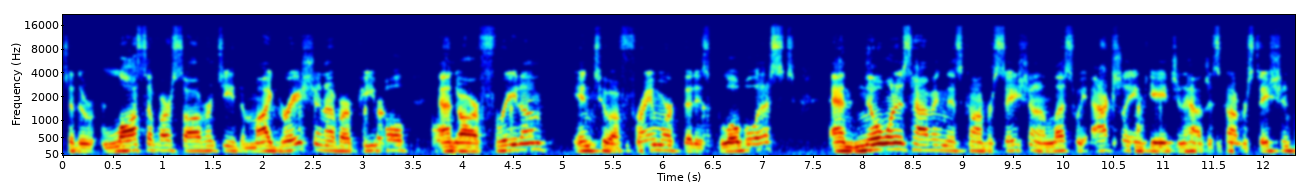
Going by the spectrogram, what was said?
to the loss of our sovereignty, the migration of our people, and our freedom into a framework that is globalist and no one is having this conversation unless we actually engage and have this conversation.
